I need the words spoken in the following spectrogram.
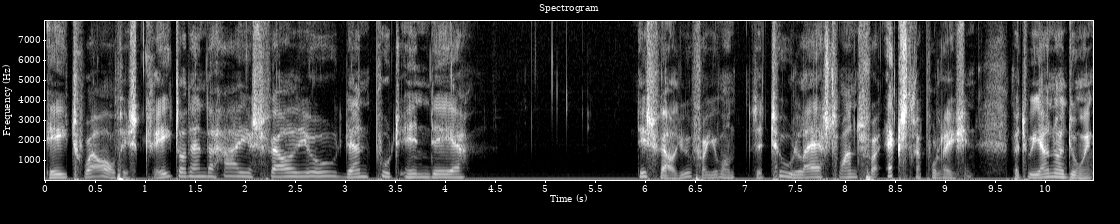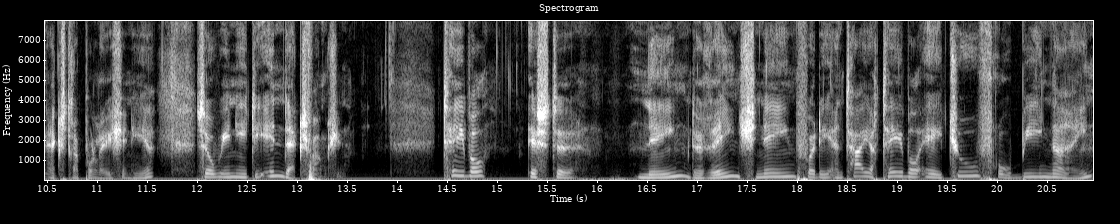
A12 is greater than the highest value, then put in there this value for you want the two last ones for extrapolation. But we are not doing extrapolation here, so we need the index function. Table is the name, the range name for the entire table A2 through B9.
